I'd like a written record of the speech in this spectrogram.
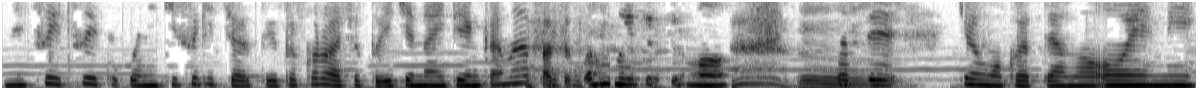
ね、ついついここに来すぎちゃうっていうところはちょっといけない点かなとはちょっと思いつつも、うんこうやって今日もこうやってあの応援に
